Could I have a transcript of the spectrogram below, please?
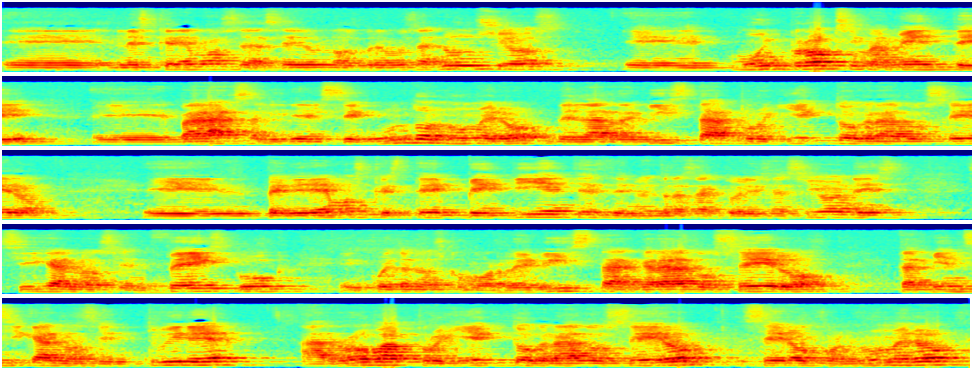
Eh, les queremos hacer unos breves anuncios. Eh, muy próximamente eh, va a salir el segundo número de la revista Proyecto Grado Cero. pediremos que estén pendientes de nuestras actualizaciones. Síganos en Facebook, encuéntranos como Revista Grado Cero. También síganos en Twitter arroba proyecto grado cero, cero con número,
